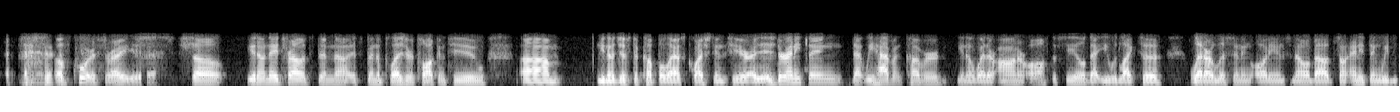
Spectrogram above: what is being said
of course, right? Yeah. So you know, Natrell, it's been uh, it's been a pleasure talking to you. Um, you know, just a couple last questions here. Is there anything that we haven't covered, you know, whether on or off the field, that you would like to let our listening audience know about? So anything we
